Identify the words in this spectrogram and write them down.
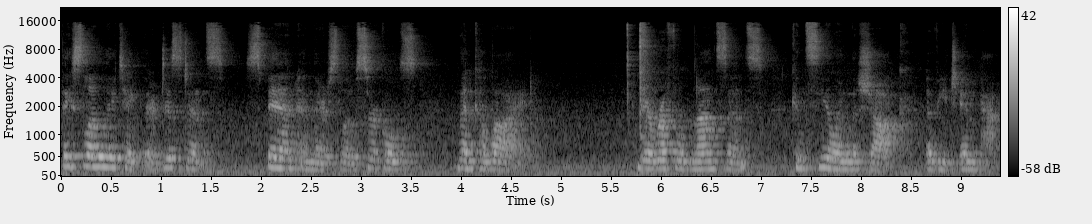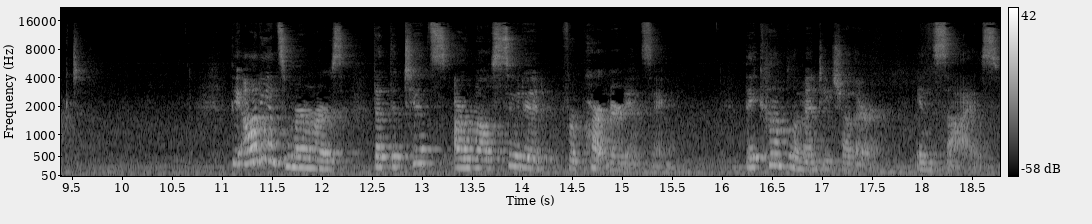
They slowly take their distance, spin in their slow circles, then collide. Their ruffled nonsense concealing the shock of each impact. The audience murmurs that the tits are well suited for partner dancing. They complement each other in size.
